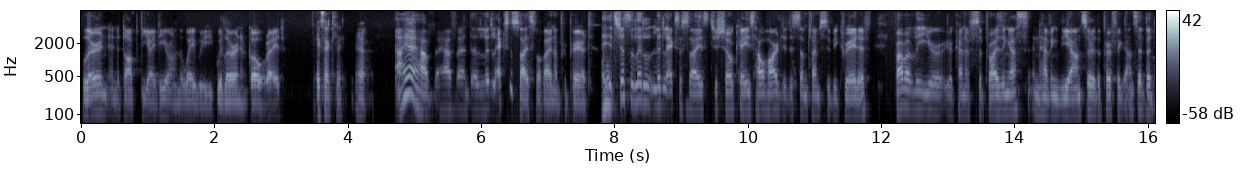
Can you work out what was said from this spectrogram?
learn and adopt the idea on the way we, we learn and go, right? Exactly. Yeah. I have have a, a, little exercise for Rainer prepared. Oh. It's just a little little exercise to showcase how hard it is sometimes to be creative. Probably you're you're kind of surprising us and having the answer, the perfect answer. But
